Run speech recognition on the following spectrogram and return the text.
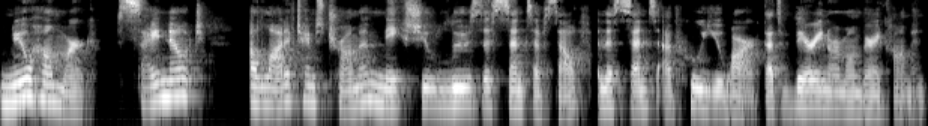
new homework. Side note, a lot of times trauma makes you lose this sense of self and the sense of who you are. That's very normal and very common.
